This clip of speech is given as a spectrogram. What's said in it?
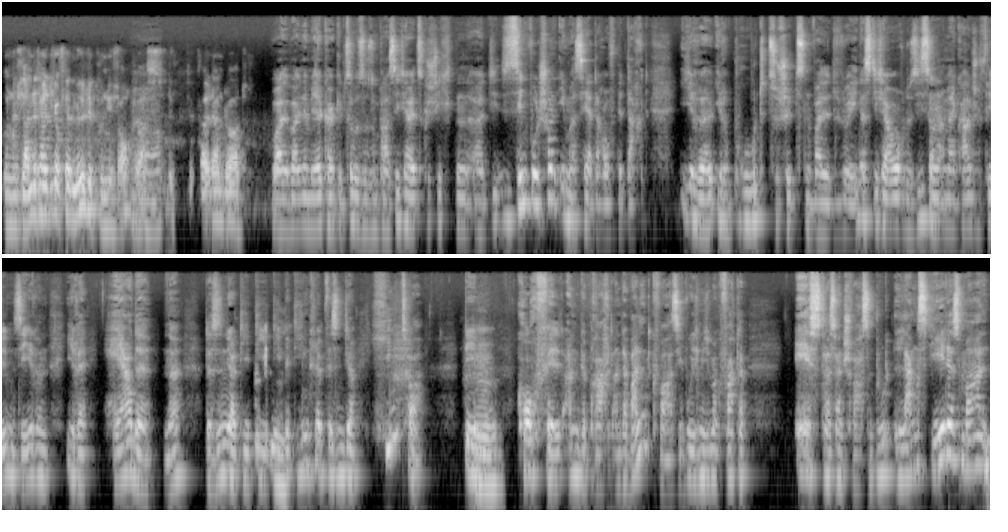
Und es landet halt nicht auf der Mülldeponie, ist auch ja. was. Halt dann dort. Weil, weil in Amerika gibt es sowieso so ein paar Sicherheitsgeschichten, äh, die sind wohl schon immer sehr darauf bedacht, ihre, ihre Brut zu schützen, weil du erinnerst dich ja auch, du siehst ja in amerikanischen Filmen, Serien, ihre Herde, ne? Das sind ja die, die, die Bedienknöpfe sind ja hinter dem mhm. Kochfeld angebracht, an der Wand quasi, wo ich mich immer gefragt habe, ist das ein Schwachsinn? Du langst jedes Mal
